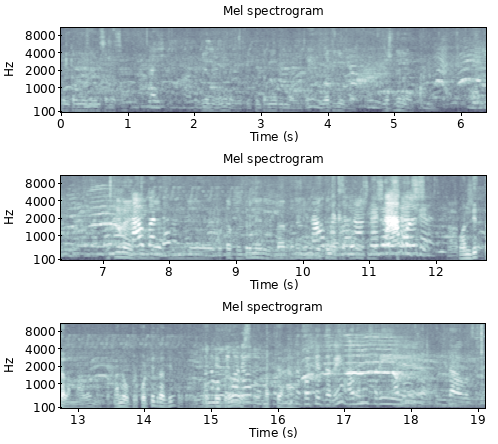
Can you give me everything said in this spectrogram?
ಫಿಲ್ಟರ್ ನೀರು ಏನು ಸಮಸ್ಯೆ? ಏನು ಏನಾಗೈತಿ ಫಿಲ್ಟರ್ ನೀರು ಇಲ್ಲ ಅಂತ. ಇವತ್ತಿಗೆ ಇಲ್ಲ. ಎಷ್ಟು ದಿನ ಆಯ್ತು? ಎಷ್ಟು ದಿನ ಆಯ್ತು? ನಿಮಗೆ ಒಟ್ಟ ಫಿಲ್ಟರ್ ನೀರು ಇರಲಾರ್ದೇ ನಿಮ್ಗೆ ಗೊತ್ತಿರೋ ಪ್ರಕಾರ ಎಷ್ಟು ದಿನ? ನಾಲ್ಕು ವರ್ಷ ಒಂದಿತ್ತಲ್ಲಮ್ಮ ಅದು ಮತ್ತೆ? ಮೊನ್ನೆ ಒಬ್ರು ಕೊಟ್ಟಿದ್ರು ಅಲ್ಲಿ ಕೊಟ್ಟಿದ್ರು. ಮತ್ತೆ ಕೊಟ್ಟಿದ್ದಾರೆ. ಅದನ್ನು ಸರಿ ಇದಾಗಲ್ರಿ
